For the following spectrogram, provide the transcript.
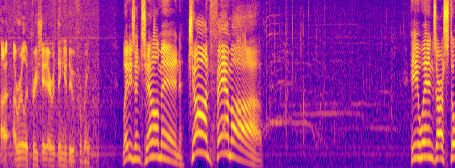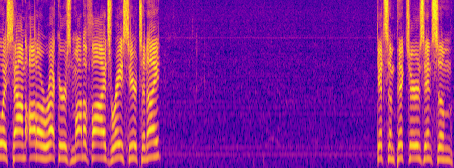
I, I really appreciate everything you do for me. Ladies and gentlemen, John Fama. He wins our Stoystown Auto Wreckers Modifieds race here tonight. Get some pictures and some.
